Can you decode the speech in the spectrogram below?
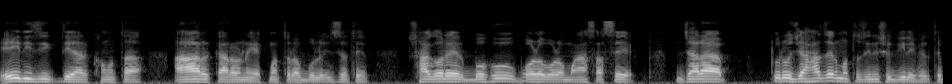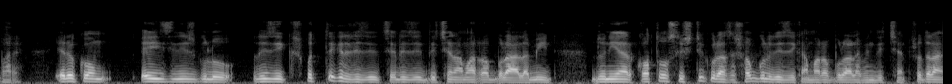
এই রিজিক দেওয়ার ক্ষমতা আর কারণে একমাত্র রব্বুল ইজতের সাগরের বহু বড় বড় মাছ আছে, যারা পুরো জাহাজের মতো জিনিসও গিলে ফেলতে পারে। এরকম এই জিনিসগুলো রিজিক প্রত্যেকের রিজিক রিজিক দিচ্ছেন আমার রব্বুল আলমিন। দুনিয়ার কত সৃষ্টিকুল আছে, সবগুলো রিজিক আমার রব্বুল আলমিন দিচ্ছেন। সুতরাং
